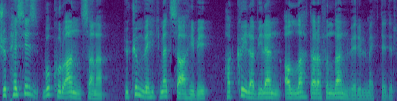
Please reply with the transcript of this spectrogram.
Şüphesiz bu Kur'an sana hüküm ve hikmet sahibi, hakkıyla bilen Allah tarafından verilmektedir.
